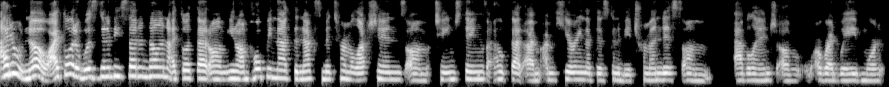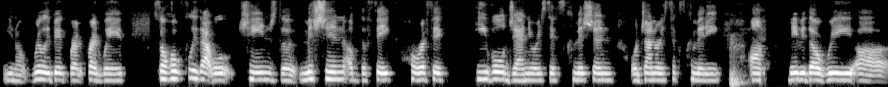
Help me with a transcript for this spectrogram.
I don't know. I thought it was going to be said and done. I thought that, um, you know, I'm hoping that the next midterm elections um, change things. I hope that I'm, I'm hearing that there's going to be a tremendous um, avalanche of a red wave, more, you know, really big red, red wave. So hopefully that will change the mission of the fake, horrific, evil January 6th commission or January 6th committee. Um, maybe they'll re, uh,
